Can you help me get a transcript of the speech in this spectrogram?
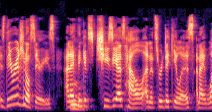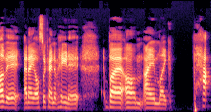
is the original series. And I think mm. it's cheesy as hell and it's ridiculous and I love it and I also kind of hate it. But um I'm like pa-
